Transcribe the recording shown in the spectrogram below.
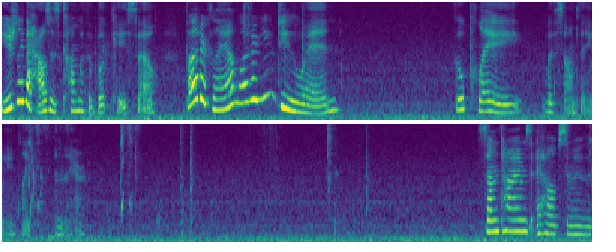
usually the houses come with a bookcase though. Butterglam, what are you doing? Go play with something, like, in there. Sometimes it helps to move the...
